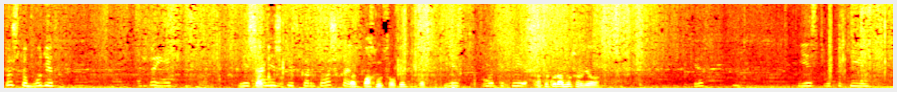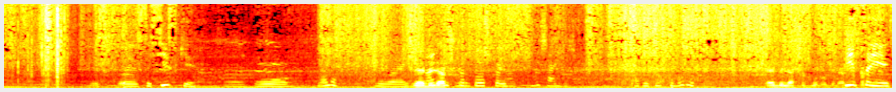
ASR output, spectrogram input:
То, что будет. А что есть? Есть Так. шанишки с картошкой. Так пахнут салфетки. как. Есть вот такие, А ты куда мусор делал? есть вот такие э, сосиски. О, надо? Давай. Я беляш. С картошкой. А сосиски будут? Я беляшек буду, беляшек. Пицца есть.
